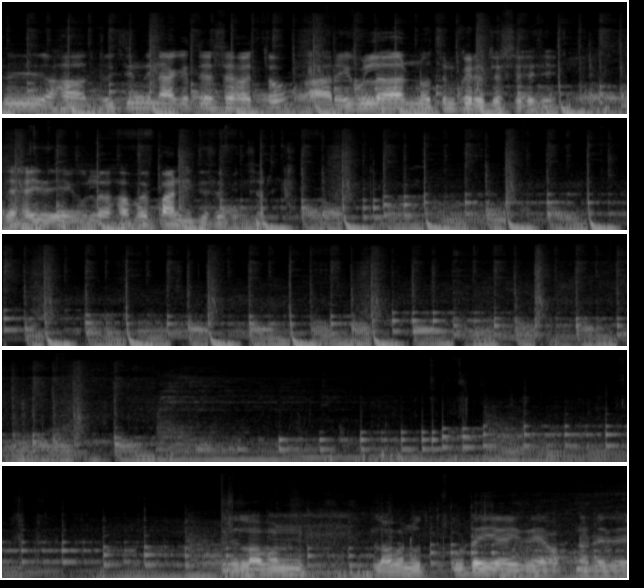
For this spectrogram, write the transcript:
দুই হ্যাঁ দুই, তিন দিন আগে দেশে হয়তো, আর এগুলা নতুন করে দেশে এই যে, দেখাই এগুলো হবে পানি দেশে ভিতরে। লবণ লবণ উত- উঠেই এই যে আপনার এই যে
